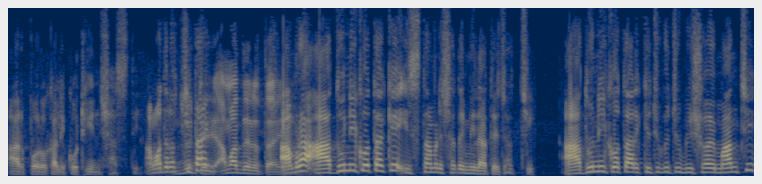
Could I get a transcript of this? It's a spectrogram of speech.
আর পরকালে কঠিন শাস্তি। আমাদের হচ্ছে তাই। দুটোই, তাই। আমরা আধুনিকতাকে ইসলামের সাথে মিলাতে চাচ্ছি। আধুনিকতার কিছু কিছু বিষয় মানছি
